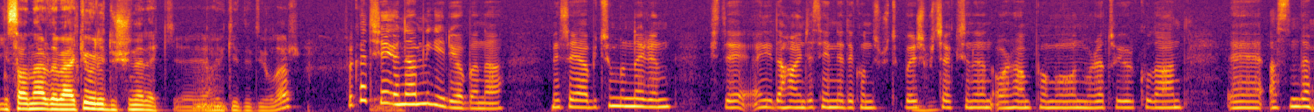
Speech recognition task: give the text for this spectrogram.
insanlar da belki öyle düşünerek e, Hmm. hareket ediyorlar. Fakat şey önemli geliyor bana. Mesela bütün bunların işte hani daha önce seninle de konuşmuştuk Barış Bıçakçı'nın, Orhan Pamuk'un, Murat Uyurkulağ'ın e, aslında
